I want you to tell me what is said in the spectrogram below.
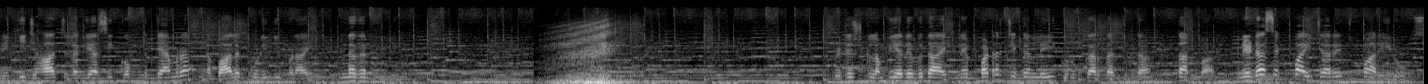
ਅਮਰੀਕੀ ਜਹਾਜ਼ 'ਚ ਲੱਗਿਆ ਸੀ ਗੁਪਤ ਕੈਮਰਾ, ਨਾਬਾਲਗ ਕੁੜੀ ਦੀ ਬਣਾਈ ਨਗਨ ਵੀਡੀਓ ਬ੍ਰਿਟਿਸ਼ ਕੋਲੰਬੀਆ ਦੇ ਵਿਧਾਇਕ ਨੇ ਬਟਰ ਚਿਕਨ ਲਈ ਗੁਰੂ ਘਰ ਦਾ ਕੀਤਾ ਧੰਨਵਾਦ। ਕੈਨੇਡਾ ਸਿੱਖ ਭਾਈਚਾਰੇ 'ਚ ਭਾਰੀ ਰੋਸ।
